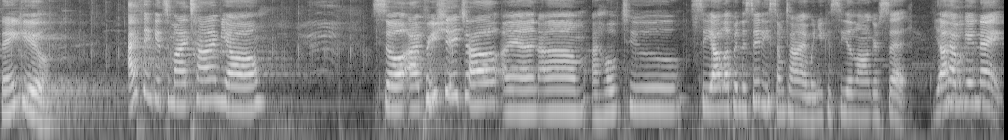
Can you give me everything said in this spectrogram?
Thank you. I think it's my time, y'all. So I appreciate y'all, and um, I hope to see y'all up in the city sometime when you can see a longer set. Y'all have a good night.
